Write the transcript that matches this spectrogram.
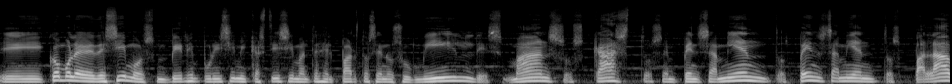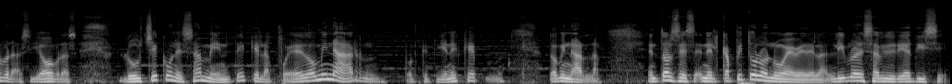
Y como le decimos, Virgen purísima y castísima antes del parto, senos humildes, mansos, castos, en pensamientos, pensamientos, palabras y obras. Luche con esa mente que la puede dominar, porque tienes que dominarla. Entonces, en el capítulo 9 del libro de sabiduría dice,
